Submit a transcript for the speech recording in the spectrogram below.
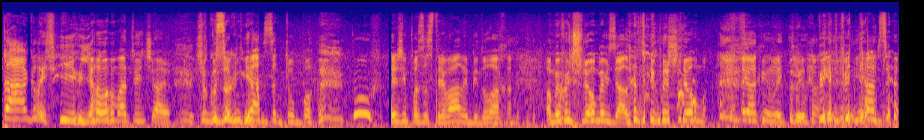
Так летів, я вам відповідаю. Що кусок м'яса тупо. Лижі позастрівали, бідолаха. А ми хоч шльоми взяли, а той без шльома. А як він летів? Він піднявся,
